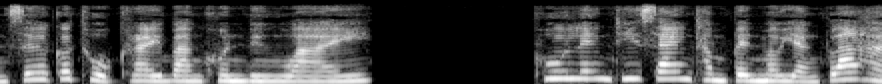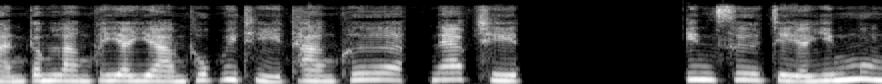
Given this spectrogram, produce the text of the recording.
นเสื้อก็ถูกใครบางคนดึงไว้ ผู้เล่นที่แซงทำเป็นเมาอย่างกล้าหาญกำลังพยายามทุกวิถีทางเพื่อ แนบชิด อินซือเจียยิ้มมุม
